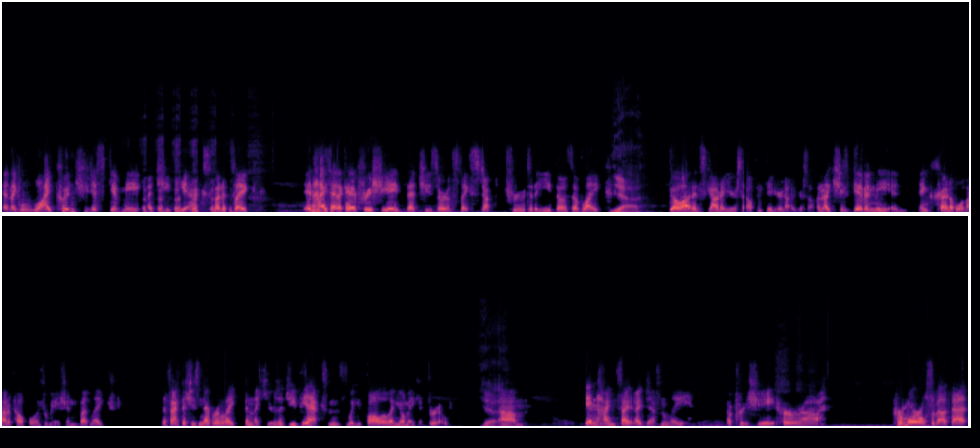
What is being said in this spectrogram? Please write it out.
And like, why couldn't she just give me a GPX? but it's like, in hindsight, like I appreciate that she's sort of like stuck true to the ethos of like Yeah. go out and scout it yourself and figure it out yourself. And like she's given me an incredible amount of helpful information, but like the fact that she's never like been like, here's a GPX and this is what you follow and you'll make it through. Yeah. Um, in hindsight, I definitely appreciate her uh, her morals about that.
